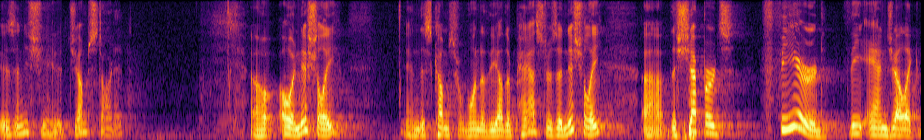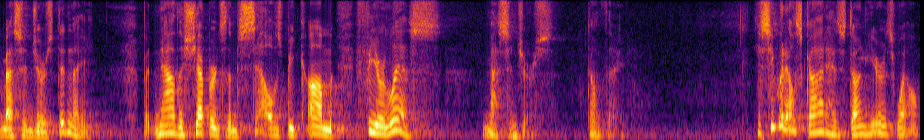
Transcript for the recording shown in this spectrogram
is initiated, jump started. Oh, oh, initially, and this comes from one of the other pastors, initially, uh, the shepherds feared the angelic messengers, didn't they? But now the shepherds themselves become fearless messengers, don't they? You see what else God has done here as well?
